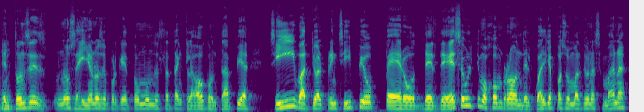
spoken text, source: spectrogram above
Entonces, no sé, yo no sé por qué todo el mundo está tan clavado con Tapia. Sí, batió al principio, pero desde ese último home run, del cual ya pasó más de una semana,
